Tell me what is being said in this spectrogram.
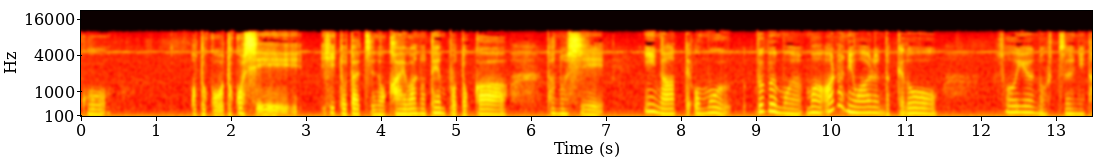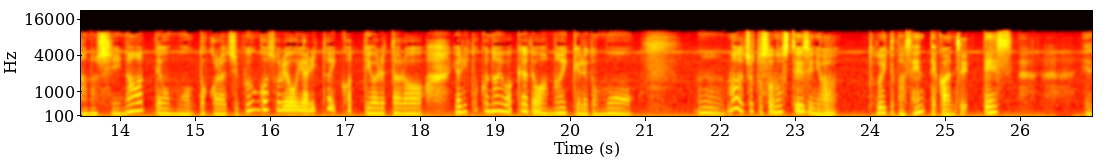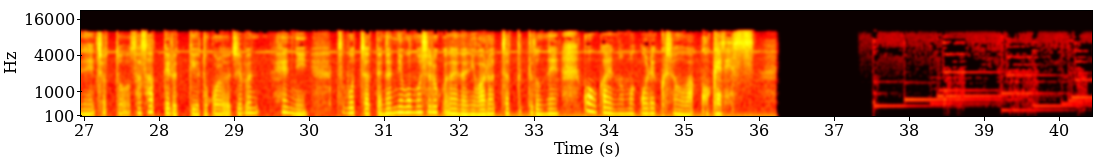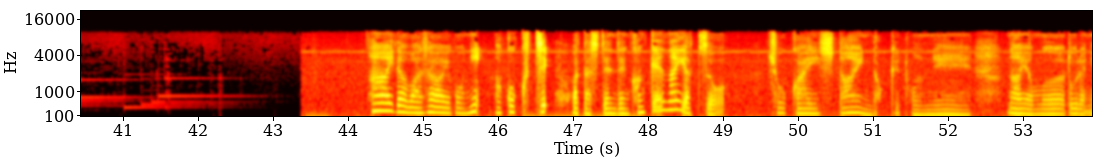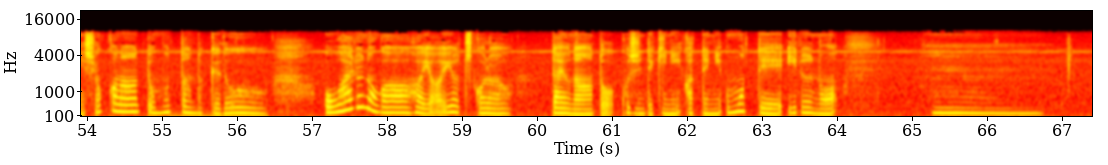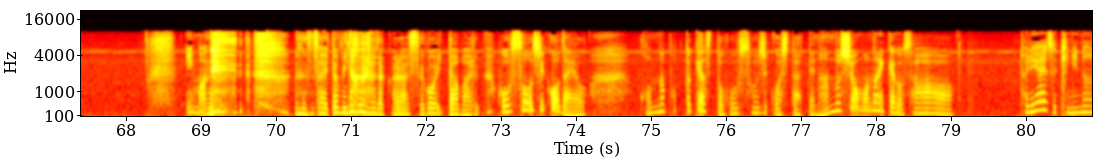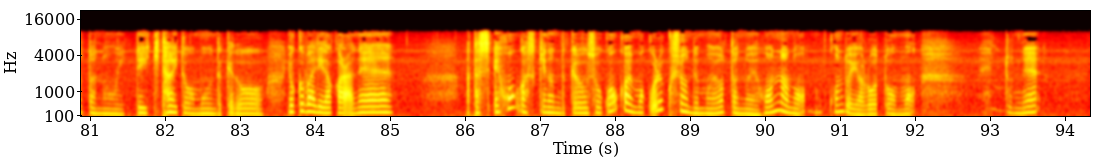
こう、男男しい人たちの会話のテンポとか、楽しい、いいなって思う部分も、まああるにはあるんだけど、そういうの普通に楽しいなって思う。だから自分がそれをやりたいかって言われたら、やりたくないわけではないけれども、うん、まだちょっとそのステージには届いてませんって感じです。でね、ちょっと刺さってるっていうところで自分変につぼっちゃって何にも面白くないのに笑っちゃったけどね、今回のマコレクションは苔です。はい。では最後に、ま告知。私全然関係ないやつを紹介したいんだけどね。悩む。どれにしようかなって思ったんだけど、終わるのが早いやつからだよなと、個人的に勝手に思っているの。うーん。今ね サイト見ながらだからすごい黙る。放送事故だよ。こんなポッドキャスト放送事故したって何のしようもないけどさ。とりあえず気になったのを言っていきたいと思うんだけど、欲張りだからね。私絵本が好きなんだけど、そう、今回もコレクションで迷ったの絵本なの。今度やろうと思う。えっとね、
